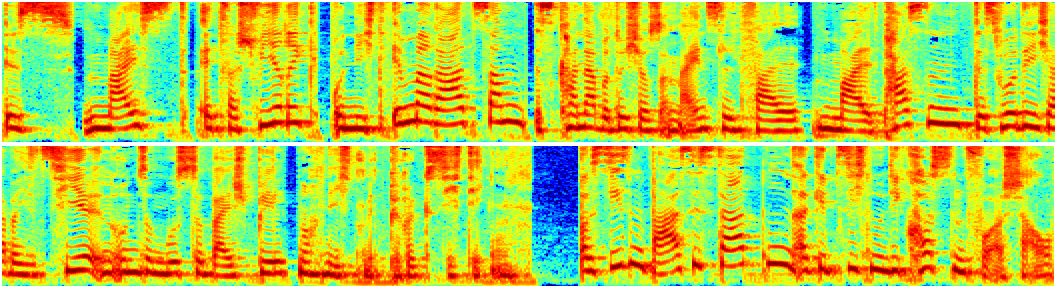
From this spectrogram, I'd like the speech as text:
ist meist etwas schwierig und nicht immer ratsam. Es kann aber durchaus im Einzelfall mal passen. Das würde ich aber jetzt hier in unserem Musterbeispiel Beispiel noch nicht mit berücksichtigen. Aus diesen Basisdaten ergibt sich nun die Kostenvorschau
